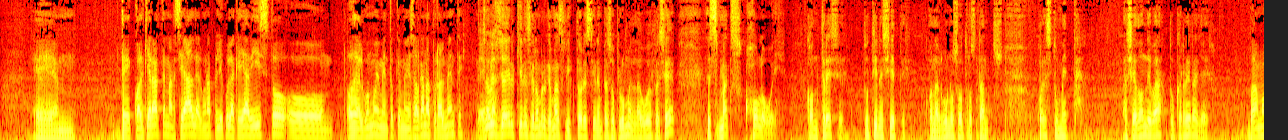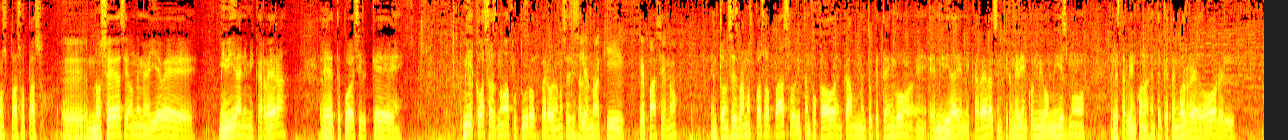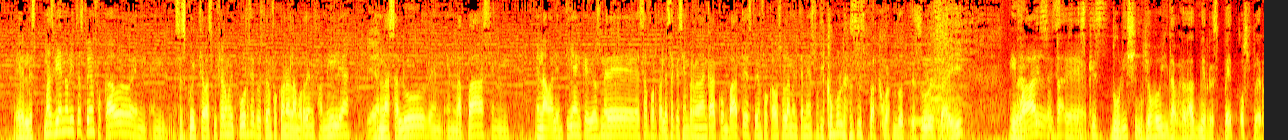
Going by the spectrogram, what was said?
em, de cualquier arte marcial, de alguna película que haya visto o, o de algún movimiento que me salga naturalmente. ¿Sabes, Jair, quién es el hombre que más victorias tiene en peso pluma en la UFC? Es Max Holloway, con 13. Tú tienes 7, con algunos otros tantos. ¿Cuál es tu meta? ¿Hacia dónde va tu carrera, Jair? vamos paso a paso. Eh, no sé hacia dónde me lleve mi vida ni mi carrera. Eh, te puedo decir que mil cosas, ¿no? A futuro, pero yo no sé si saliendo aquí qué pase, ¿no? Entonces vamos paso a paso, ahorita enfocado en cada momento que tengo, en, en mi vida y en mi carrera, sentirme bien conmigo mismo, el estar bien con la gente que tengo alrededor, el, el más bien ahorita estoy enfocado en, en- se, escucha, se va a escuchar muy cursi, pero estoy enfocado en el amor de mi familia, Bien. en la salud, en, en la paz, en, en la valentía, en que Dios me dé esa fortaleza que siempre me da en cada combate, estoy enfocado solamente en eso. ¿Y cómo le haces para cuando te subes ahí? Igual, esos- este- Es que es durísimo. Yo voy, la verdad, mis respetos, pero...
